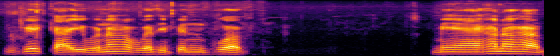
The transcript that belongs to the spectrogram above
อยู่ไกล้ๆพุ่นนะครับก็สิเป็นพวกแม่เขานะครับ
